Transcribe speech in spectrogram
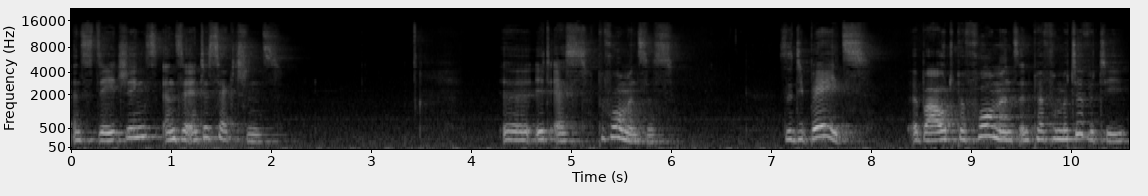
and stagings and their intersections. Uh, it as performances. The debates about performance and performativity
